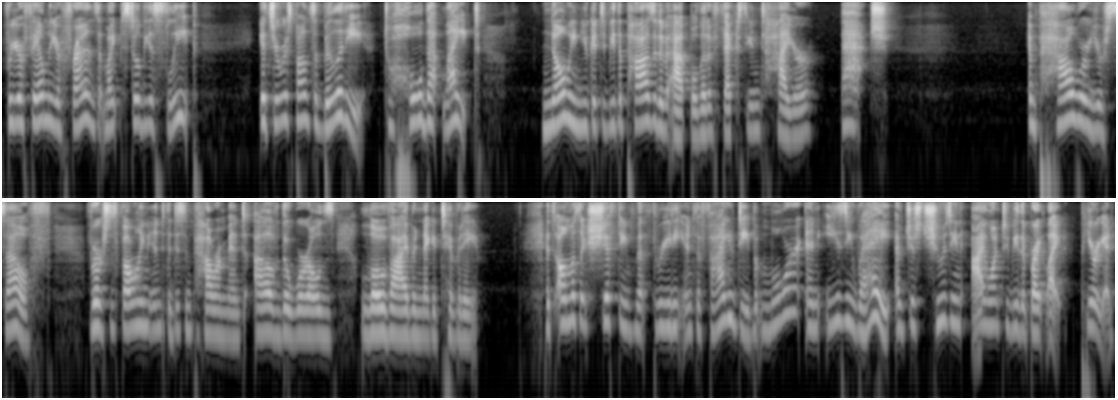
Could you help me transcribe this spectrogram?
For your family, your friends that might still be asleep. It's your responsibility to hold that light, knowing you get to be the positive apple that affects the entire batch. Empower yourself versus falling into the disempowerment of the world's low vibe and negativity. It's almost like shifting from that 3D into the 5D, but more in an easy way of just choosing, I want to be the bright light, period.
